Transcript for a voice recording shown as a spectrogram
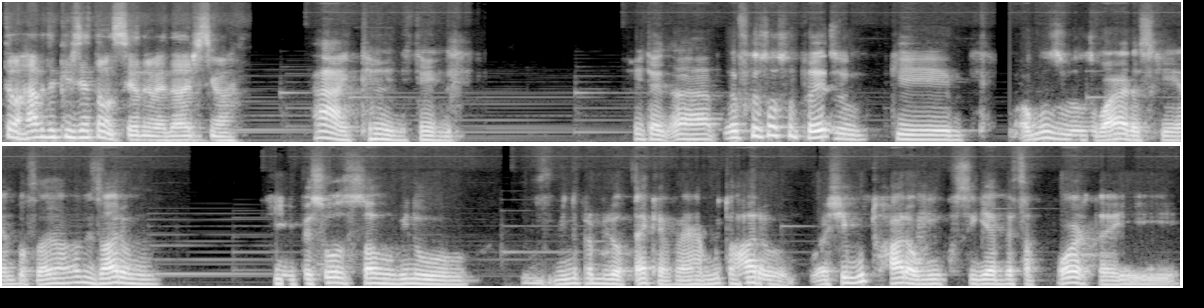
tão rápido que dizer tão cedo, na verdade, senhor. Ah, entendo, entendo. Entendo. Ah, eu fico só surpreso que alguns guardas que andam avisaram que pessoas estavam vindo vindo pra biblioteca. Era muito raro. Eu achei muito raro alguém conseguir abrir essa porta e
